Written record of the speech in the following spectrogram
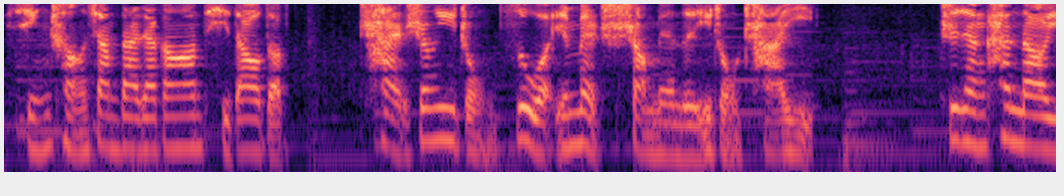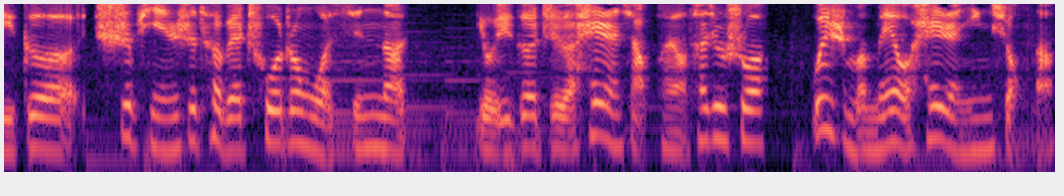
形成像大家刚刚提到的，产生一种自我 image 上面的一种差异。之前看到一个视频是特别戳中我心的，有一个这个黑人小朋友，他就说为什么没有黑人英雄呢？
